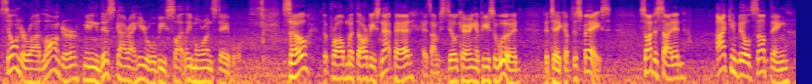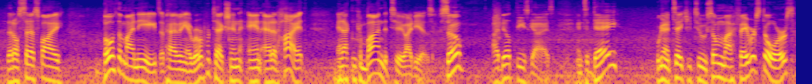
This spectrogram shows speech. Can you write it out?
cylinder rod longer, meaning this guy right here will be slightly more unstable. So the problem with the RV snap pad is I'm still carrying a piece of wood to take up the space. So I decided I can build something that'll satisfy both of my needs of having a rubber protection and added height and I can combine the two ideas. So I built these guys and today we're gonna take you to some of my favorite stores,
